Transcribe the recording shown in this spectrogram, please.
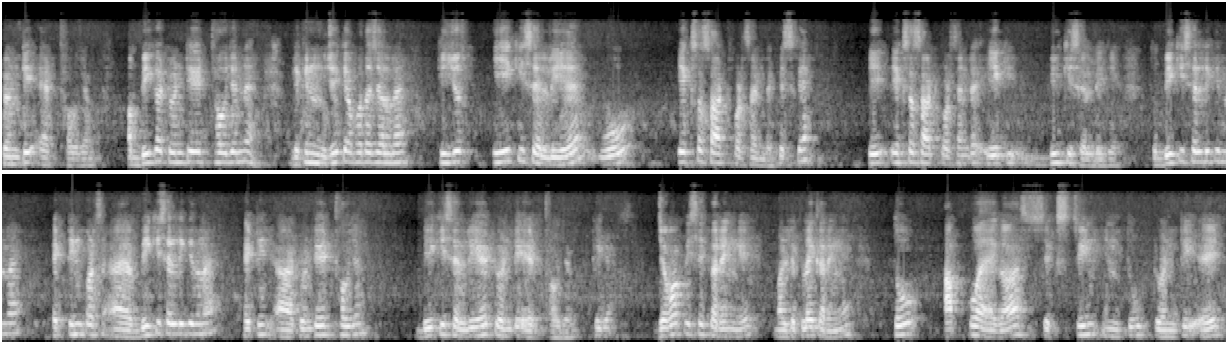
ट्वेंटी एट थाउज़ेंड अब बी का ट्वेंटी एट थाउज़ेंड है, लेकिन मुझे क्या पता चल रहा है कि जो ए की सैलरी है, वो एक सौ साठ परसेंट है। किसके? एक सौ साठ परसेंट है ए की बी की सैलरी की। तो बी की सैलरी कितना है? एट्टीन परसेंट बी की सैलरी कितना है? Eighteen twenty eight thousand B की सैलरी है ट्वेंटी एट थाउज़ेंड ठीक है? जब आप इसे करेंगे मल्टीप्लाई करेंगे तो आपको आएगा sixteen into twenty eight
